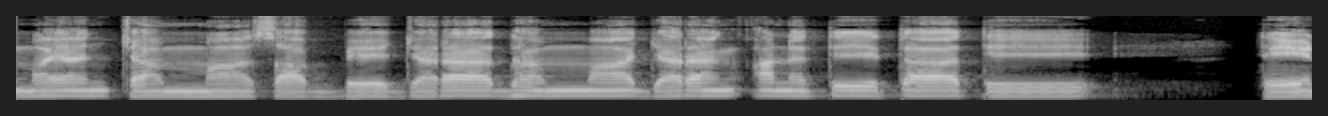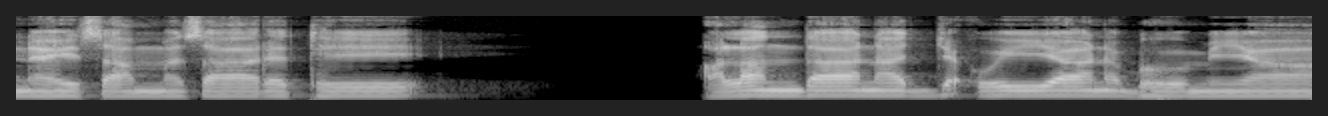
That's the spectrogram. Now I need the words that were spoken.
මයං චම්මා සබ්බේ ජරා ධම්මා ජරං අනතීතාති තේනහි සම්මසාරති අලන්දානජ්ජ උය්‍යාන භූමියා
